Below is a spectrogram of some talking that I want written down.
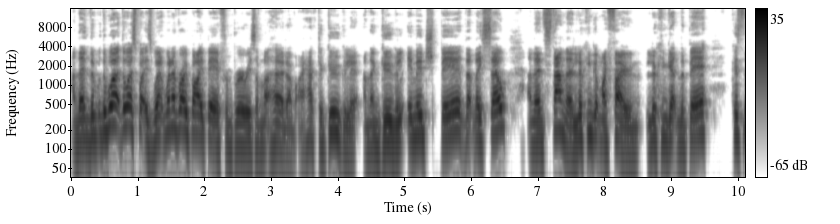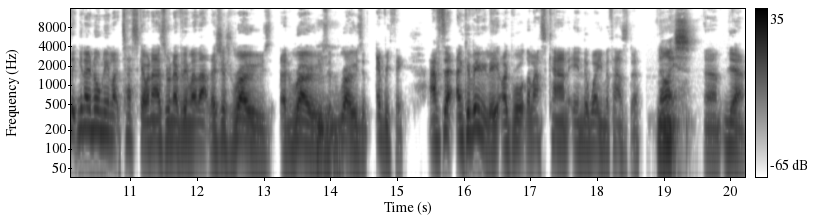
And then the the, wor- the worst part is when, whenever I buy beer from breweries I've not heard of, I have to Google it and then Google image beer that they sell, and then stand there looking at my phone, looking at the beer. Because you know, normally in like Tesco and Asda and everything like that, there's just rows and rows and rows of everything. After and conveniently, I brought the last can in the Weymouth Asda. Nice. Um, yeah.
